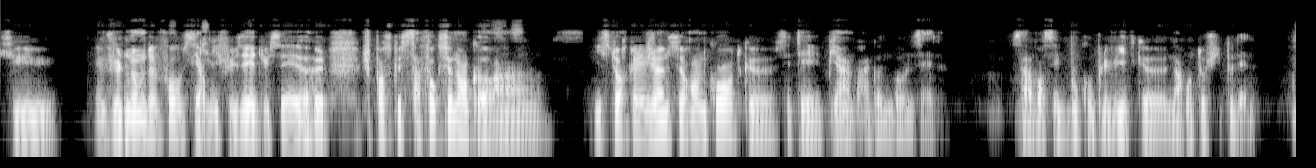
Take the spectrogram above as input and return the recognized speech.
si. Et vu le nombre de fois où c'est rediffusé, tu sais, euh, je pense que ça fonctionne encore. Hein. histoire que les jeunes se rendent compte que c'était bien Dragon Ball Z. Ça avançait beaucoup plus vite que Naruto Shippuden.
